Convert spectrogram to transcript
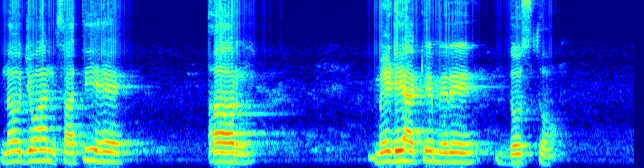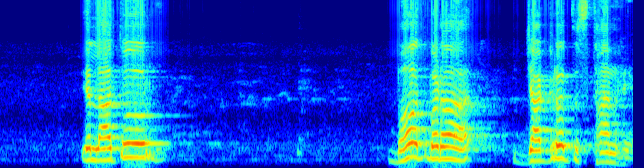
नौजवान साथी हैं और मीडिया के मेरे दोस्तों, ये लातूर बहुत बड़ा जागृत स्थान है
